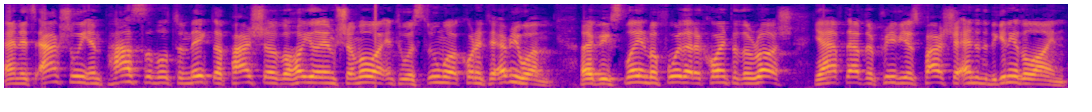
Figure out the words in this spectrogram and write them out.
And it's actually impossible to make the parsha v'hoyoyim shamoa into a stuma according to everyone. Like we explained before that according to the Rosh, you have to have the previous Parsha end in the beginning of the line,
